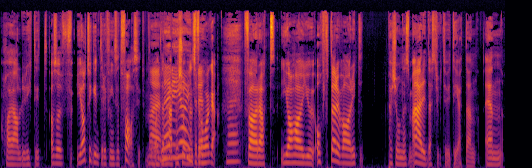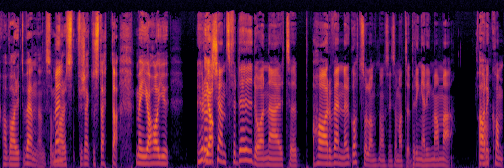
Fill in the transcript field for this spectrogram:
har ju aldrig riktigt, alltså jag tycker inte det finns ett facit på Nej. den Nej, här ju personens fråga. Nej. För att jag har ju oftare varit personen som är i destruktiviteten än har varit vännen som Men- har försökt att stötta. Men jag har ju, Hur har Ja. det känts för dig då när typ, har vänner gått så långt någonsin som att typ ringa din mamma? Har ja, det kom,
